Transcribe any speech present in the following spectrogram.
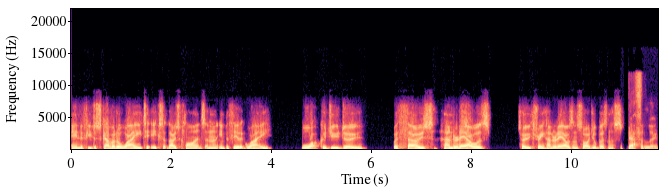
And if you discovered a way to exit those clients in an empathetic way, what could you do with those 100 hours, two, 300 hours inside your business? Definitely.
